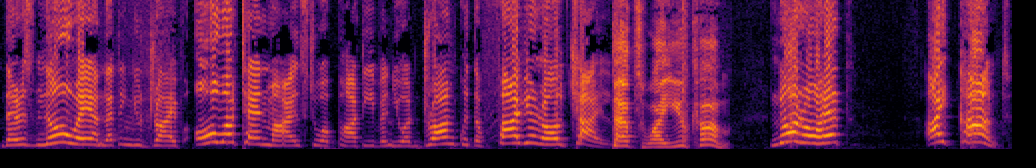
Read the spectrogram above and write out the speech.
There is no way I'm letting you drive over 10 miles to a party when you are drunk with a five year old child. That's why you come. No, Rohit! I can't!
